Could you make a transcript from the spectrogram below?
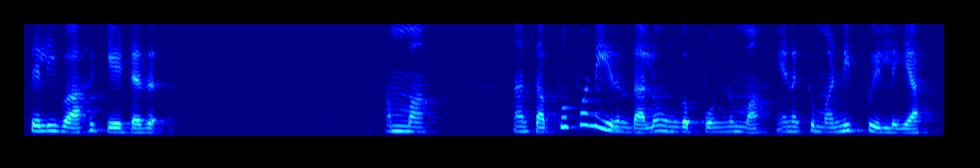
தெளிவாக கேட்டது. அம்மா நான் தப்பு பண்ணியிருந்தாலும் உங்கள் பொண்ணுமா எனக்கு மன்னிப்பு இல்லையா?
